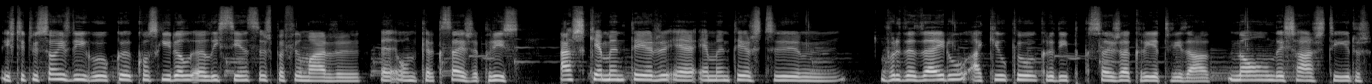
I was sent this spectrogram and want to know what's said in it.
instituições, digo, que conseguir a, a licenças para filmar uh, onde quer que seja, por isso acho que é manter, é, é manter-te hum, verdadeiro àquilo que eu acredito que seja a criatividade. Não deixar-te ir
